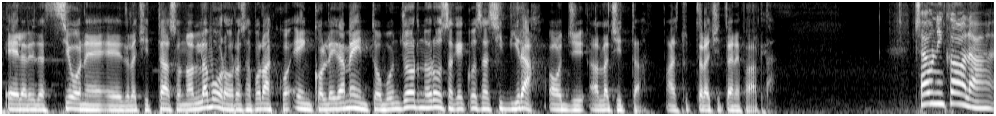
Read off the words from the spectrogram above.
e la redazione eh, della città sono al lavoro Rosa Polacco è in collegamento buongiorno Rosa che cosa si dirà oggi alla città a tutta la città ne parla Ciao Nicola,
